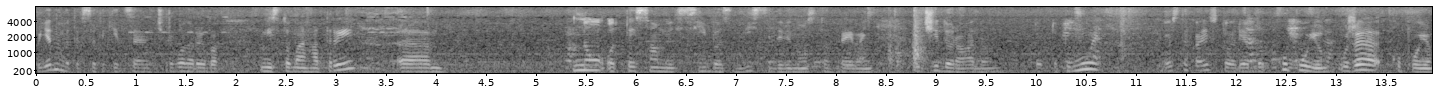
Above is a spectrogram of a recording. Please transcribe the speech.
поєднувати. Все-таки це червона риба місто Мега-3. Е, Ну, от той самий Сібас 290 гривень чи Дорадо. Тобто тому ось така історія. Купую, уже купую.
